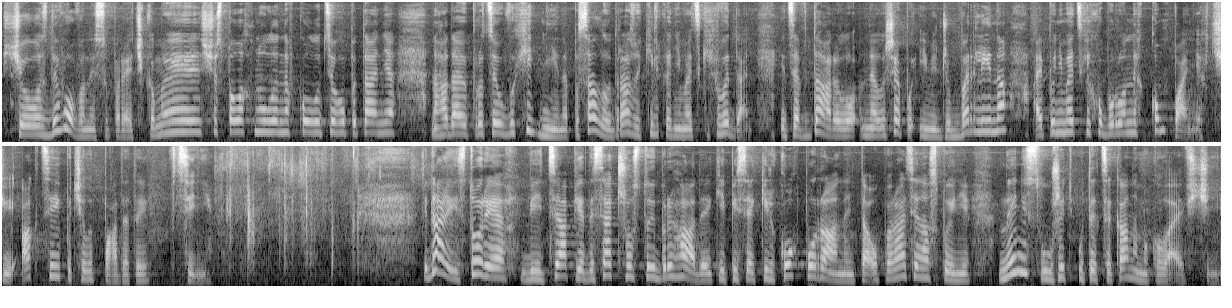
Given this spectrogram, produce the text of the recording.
що здивований суперечками, що спалахнули навколо цього питання. Нагадаю, про це у вихідні написали одразу кілька німецьких видань, і це вдарило не лише по іміджу Берліна, а й по німецьких оборонних компаніях, чиї акції почали падати в ціні. І далі історія бійця 56-ї бригади, який після кількох поранень та операцій на спині нині служить у ТЦК на Миколаївщині.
